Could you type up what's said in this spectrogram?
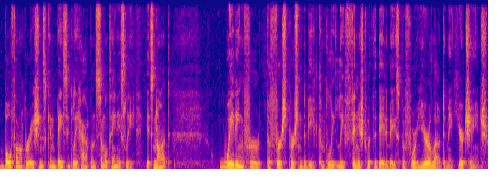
both operations can basically happen simultaneously. It's not waiting for the first person to be completely finished with the database before you're allowed to make your change.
